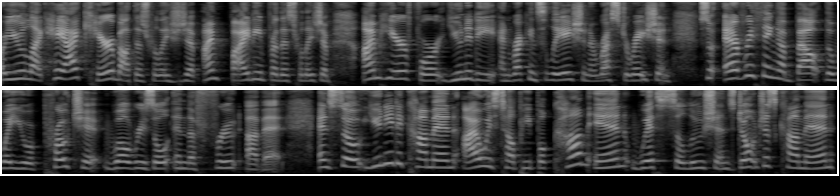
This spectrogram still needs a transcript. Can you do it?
Are you like, hey, I care about this relationship. I'm fighting for this relationship. I'm here for unity and reconciliation and restoration. So everything about the way you approach it will result in the fruit of it. And so you need to come in. I always tell people come in with solutions. Don't just come in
